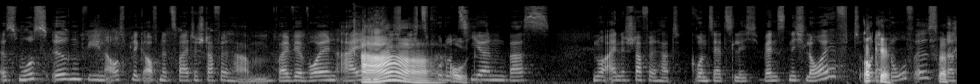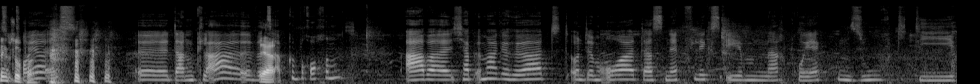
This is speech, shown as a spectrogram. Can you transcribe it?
es muss irgendwie einen Ausblick auf eine zweite Staffel haben, weil wir wollen eigentlich Ah, nichts produzieren, was nur eine Staffel hat, grundsätzlich. Wenn es nicht läuft Okay, oder doof ist das oder zu super. teuer ist, äh, dann klar wird es Ja. abgebrochen. Aber ich habe immer gehört und im Ohr, dass Netflix eben nach Projekten sucht, die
